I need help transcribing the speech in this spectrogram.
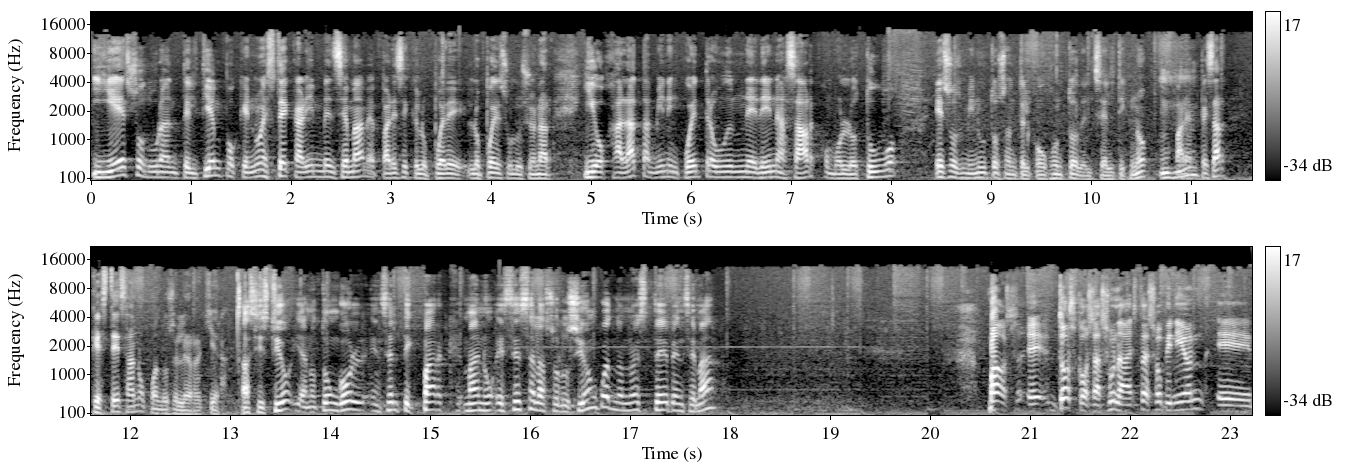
Y eso durante el tiempo que no esté Karim Benzema me parece que lo puede, lo puede solucionar. Y ojalá también encuentre un Eden Hazard como lo tuvo esos minutos ante el conjunto del Celtic, ¿no? Para empezar, que esté sano cuando se le requiera. Asistió y anotó un gol en Celtic Park, Manu. ¿Es esa la solución cuando no esté Benzema? Vamos, eh, dos cosas. Una, esta es opinión. eh,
